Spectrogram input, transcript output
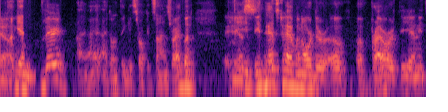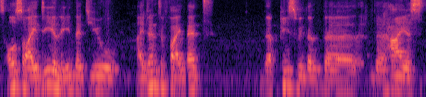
Yeah. again very I, I- don't think it's rocket science right but Yes. it, it has to have an order of, of priority and it's also ideally that you identify that the piece with the, the the highest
